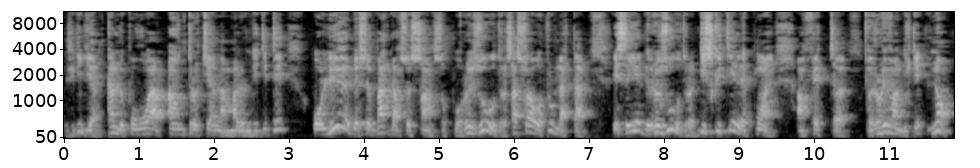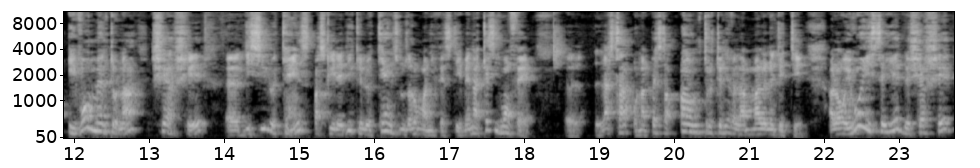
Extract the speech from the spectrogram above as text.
je dis bien, quand le pouvoir entretient la malhonnêteté, au lieu de se battre dans ce sens pour résoudre, s'asseoir autour de la table, essayer de résoudre, discuter les points, en fait, euh, revendiquer, non, ils vont maintenant chercher euh, d'ici le 15, parce qu'il est dit que le 15, nous allons manifester. Maintenant, qu'est-ce qu'ils vont faire? Euh, Là, ça, on appelle ça entretenir la malhonnêteté. Alors, ils vont essayer de chercher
